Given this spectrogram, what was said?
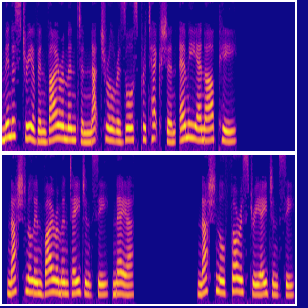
Ministry of Environment and Natural Resource Protection MENRP National Environment Agency National Forestry Agency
